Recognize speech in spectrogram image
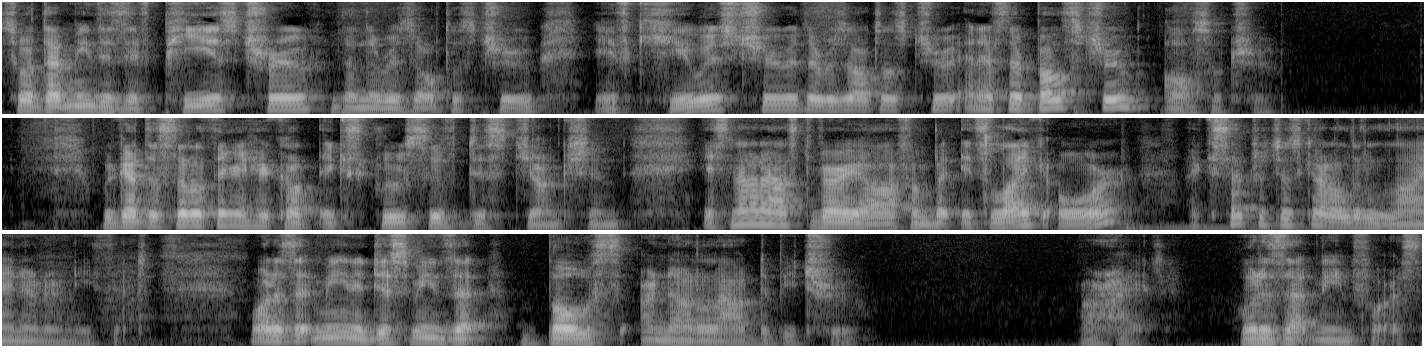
So what that means is if P is true, then the result is true. If Q is true, the result is true. And if they're both true, also true. We got this little thing here called exclusive disjunction. It's not asked very often, but it's like or, except it just got a little line underneath it. What does it mean? It just means that both are not allowed to be true. All right. What does that mean for us?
